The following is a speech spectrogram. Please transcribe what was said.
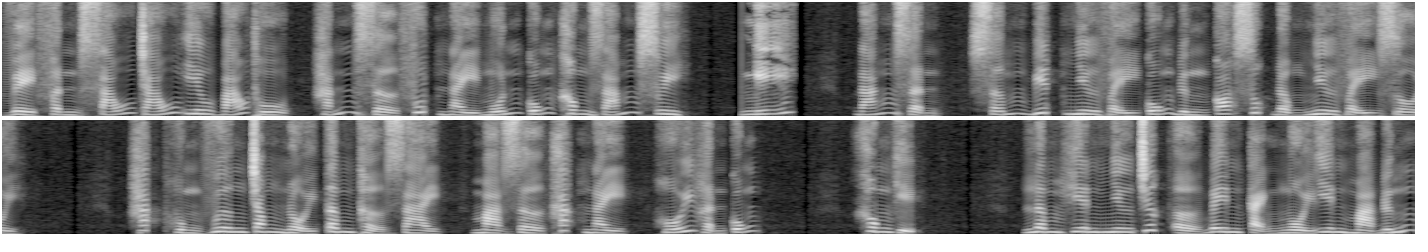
Về phần sáu cháu yêu báo thù, hắn giờ phút này muốn cũng không dám suy. Nghĩ, đáng giận, sớm biết như vậy cũng đừng có xúc động như vậy rồi. Hắc hùng vương trong nội tâm thở dài, mà giờ khắc này, hối hận cũng không kịp. Lâm Hiên như trước ở bên cạnh ngồi yên mà đứng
